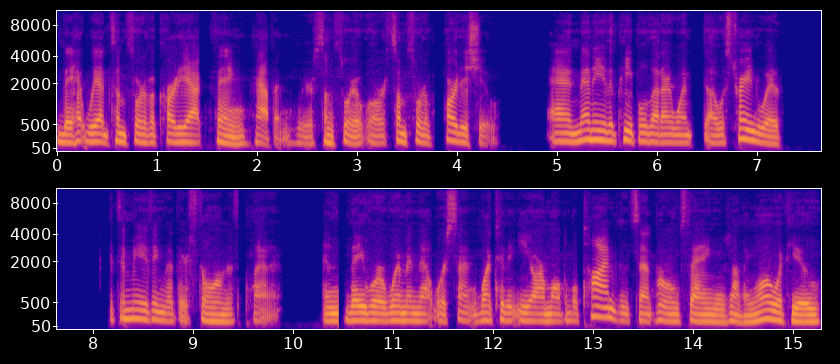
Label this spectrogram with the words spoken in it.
they had we had some sort of a cardiac thing happen. We were some sort of or some sort of heart issue, and many of the people that I went I was trained with, it's amazing that they're still on this planet. And they were women that were sent went to the ER multiple times and sent home saying there's nothing wrong with you.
